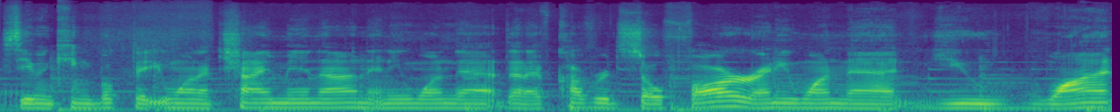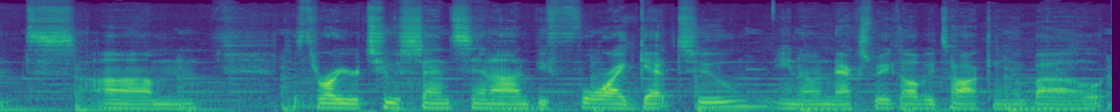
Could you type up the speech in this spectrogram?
Stephen King book that you want to chime in on, anyone that that I've covered so far, or anyone that you want. Um, to throw your two cents in on before I get to. You know, next week I'll be talking about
